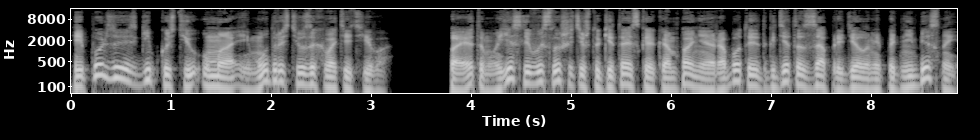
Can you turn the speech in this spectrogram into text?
и, пользуясь гибкостью ума и мудростью, захватить его. Поэтому, если вы слышите, что китайская компания работает где-то за пределами Поднебесной,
